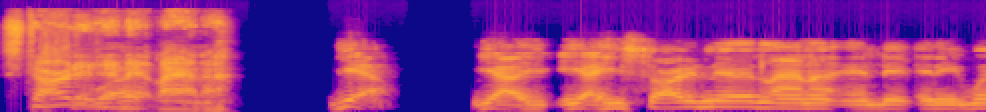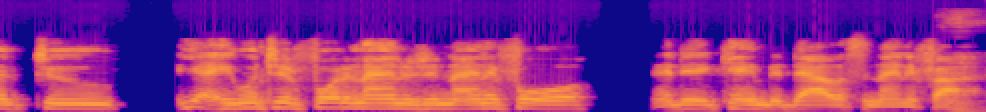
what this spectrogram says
Started in Atlanta. Yeah. Yeah. Yeah. He started in Atlanta and then he went to, yeah, he went to the 49ers in 94 and then came to Dallas in 95.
